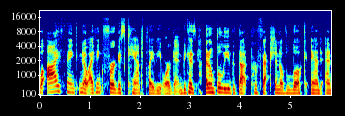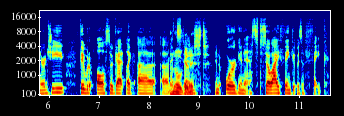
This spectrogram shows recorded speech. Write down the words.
Well, I think no. I think Fergus can't play the organ because I don't believe that that perfection of look and energy they would also get like a, a An mixed in- organist. an organist. So I think it was a fake.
